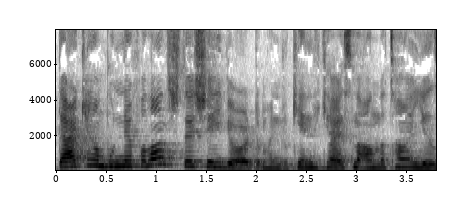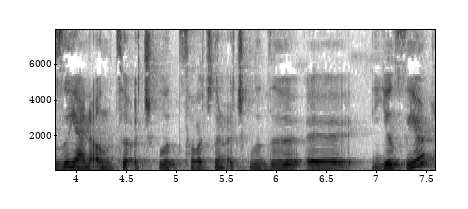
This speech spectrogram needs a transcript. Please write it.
Derken bu ne falan işte şeyi gördüm. Hani Rukiye'nin hikayesini anlatan yazı yani anıtı açıkladı, sanatçıların açıkladığı e, yazıyı.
